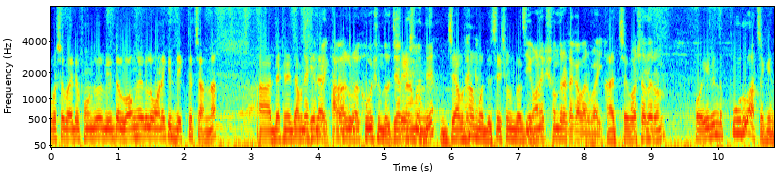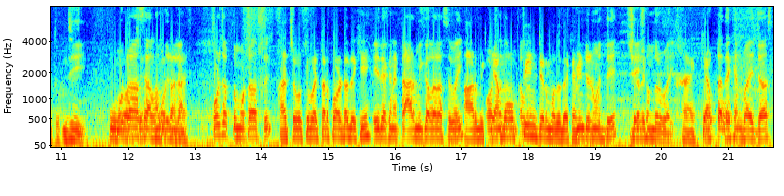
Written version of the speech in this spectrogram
অবশ্যই বাইরে ফোন দেবে। ভিডিওটা লং হয়ে গেলে অনেকে দেখতে চান না। দেখেন এই যে আমরা কালারগুলো খুবই সুন্দর জ্যাবের মধ্যে। জ্যাবরার মধ্যে সেই সুন্দর জি অনেক সুন্দর একটা কালার ভাই। আচ্ছা অসাধারণ। ও এই কিন্তু পুরো আছে কিন্তু। জি মোটা আছে, আলহামদুলিল্লাহ। হ্যাঁ। পর্যাপ্ত মোটা আছে। আচ্ছা ওকে ভাই তারপরটা দেখি। এই দেখেন একটা আর্মি কালার আছে ভাই আর ক্যামো প্রিন্টের মধ্যে দেখেন। প্রিন্টের মধ্যে সেই সুন্দর ভাই। হ্যাঁ, ক্যাপটা দেখেন ভাই জাস্ট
